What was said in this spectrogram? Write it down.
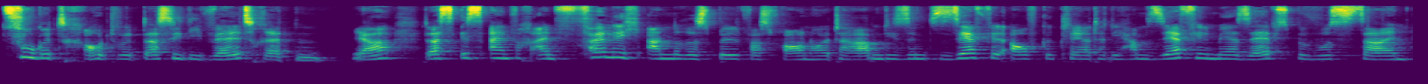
zugetraut wird, dass sie die Welt retten. Ja, das ist einfach ein völlig anderes Bild, was Frauen heute haben. Die sind sehr viel aufgeklärter, die haben sehr viel mehr Selbstbewusstsein.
